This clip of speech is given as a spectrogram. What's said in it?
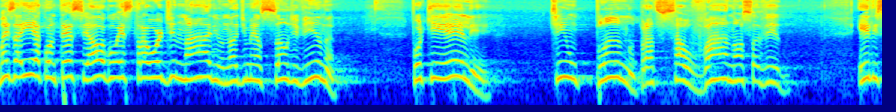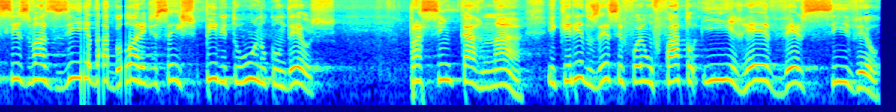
Mas aí acontece algo extraordinário na dimensão divina, porque Ele tinha um plano para salvar a nossa vida. Ele se esvazia da glória de ser Espírito uno com Deus para se encarnar. E queridos, esse foi um fato irreversível.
